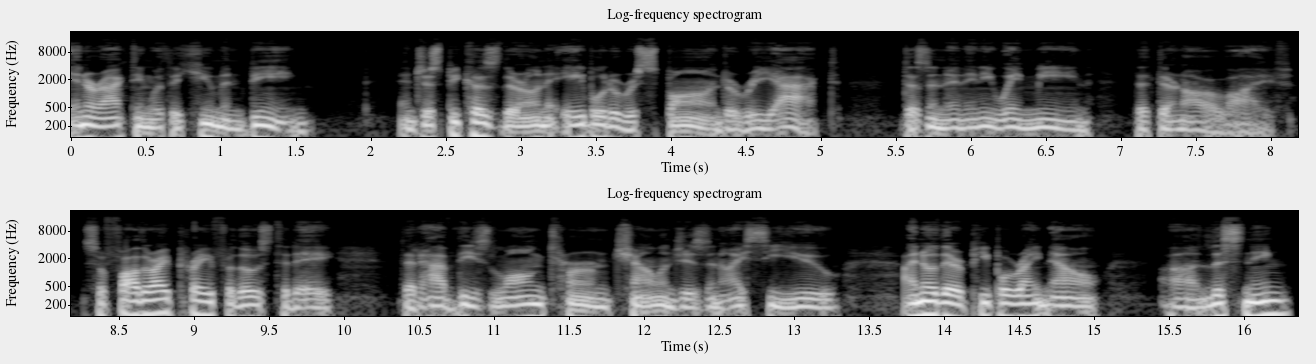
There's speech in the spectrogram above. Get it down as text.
interacting with a human being. And just because they're unable to respond or react doesn't in any way mean that they're not alive. So, Father, I pray for those today that have these long term challenges in ICU. I know there are people right now uh, listening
